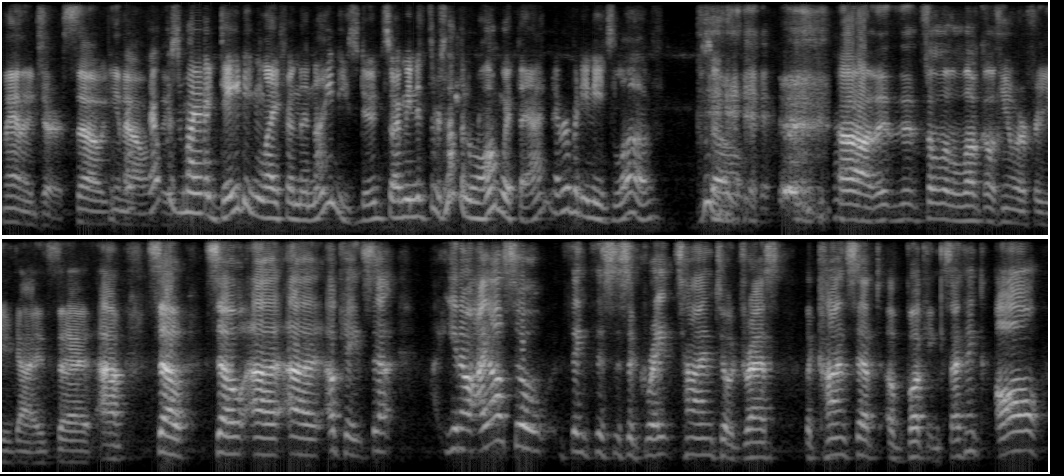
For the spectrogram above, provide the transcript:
manager. So, you know. That was my dating life in the 90s, dude. So, I mean, there's nothing wrong with that. Everybody needs love. So, oh, it's a little local humor for you guys. Uh, um, so, so uh, uh, okay, so you know, I also think this is a great time to address the concept of booking because I think all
